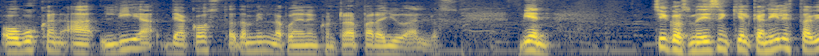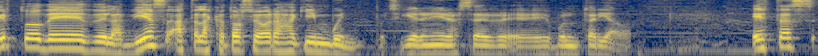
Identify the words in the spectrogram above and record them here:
o buscan a Lía de Acosta, también la pueden encontrar para ayudarlos. Bien, chicos, me dicen que el canil está abierto desde las 10 hasta las 14 horas aquí en Win, por si quieren ir a hacer eh, voluntariado. Estas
